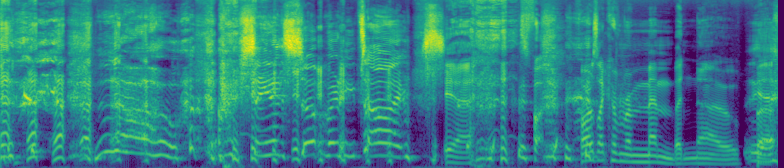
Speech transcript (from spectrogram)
no, I've seen it so many times. yeah. as, far, as far as I can remember, no. But Yeah.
